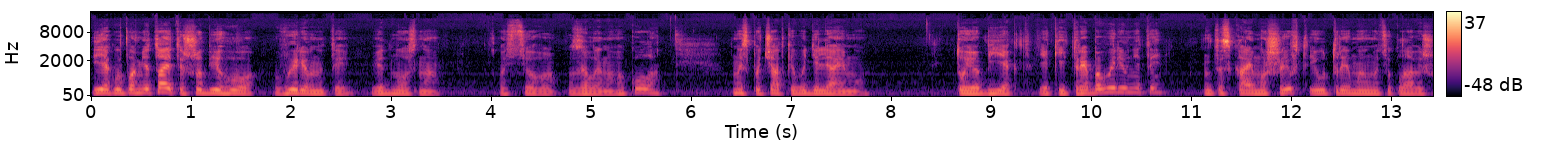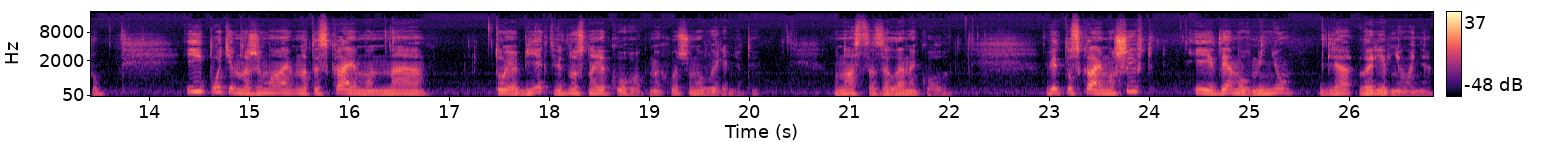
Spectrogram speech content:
І як ви пам'ятаєте, щоб його вирівнити відносно ось цього зеленого кола, ми спочатку виділяємо той об'єкт, який треба вирівняти, натискаємо Shift і утримуємо цю клавішу. І потім нажимаємо, натискаємо на той об'єкт, відносно якого ми хочемо вирівняти. У нас це зелене коло. Відпускаємо Shift і йдемо в меню для вирівнювання.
